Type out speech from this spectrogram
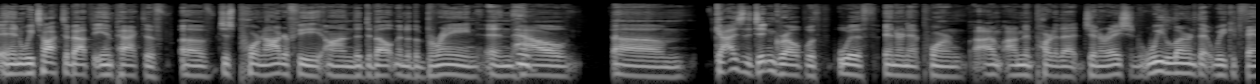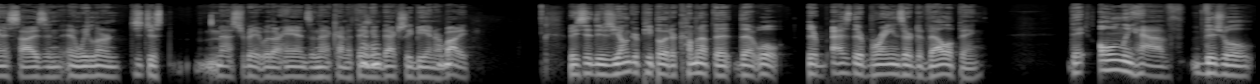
and we talked about the impact of of just pornography on the development of the brain and how um, guys that didn't grow up with with internet porn. I'm, I'm in part of that generation. We learned that we could fantasize and, and we learned to just masturbate with our hands and that kind of thing, and actually be in our body. But he said there's younger people that are coming up that that will their as their brains are developing, they only have visual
